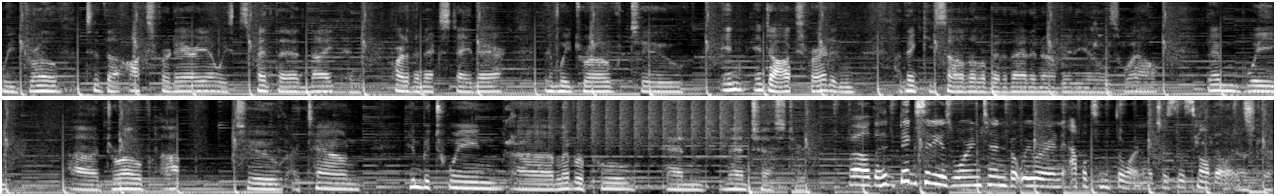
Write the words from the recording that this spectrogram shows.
We drove to the Oxford area. We spent the night and part of the next day there. Then we drove to in, into Oxford, and I think you saw a little bit of that in our video as well. Then we uh, drove up to a town in between uh, Liverpool and Manchester. Well, the big city is Warrington, but we were in Appleton Thorn, which is the small village. Okay.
